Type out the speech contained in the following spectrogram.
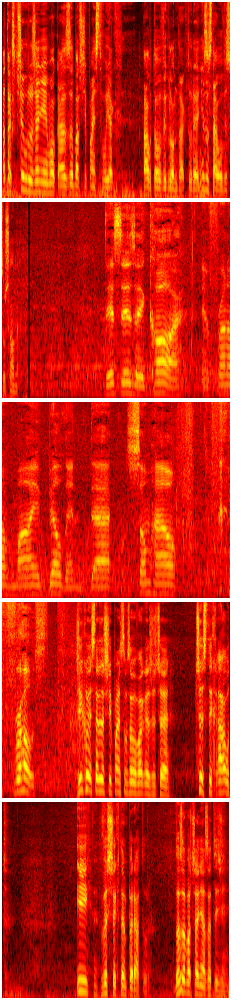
a tak z przymrużeniem oka zobaczcie Państwo jak auto wygląda, które nie zostało wysuszone. This is a car in front of my building that somehow froze. Dziękuję serdecznie Państwu za uwagę, życzę czystych aut i wyższych temperatur. Do zobaczenia za tydzień.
